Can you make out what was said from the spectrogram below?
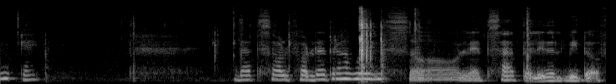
Okay. That's all for the drawing, so let's add a little bit of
